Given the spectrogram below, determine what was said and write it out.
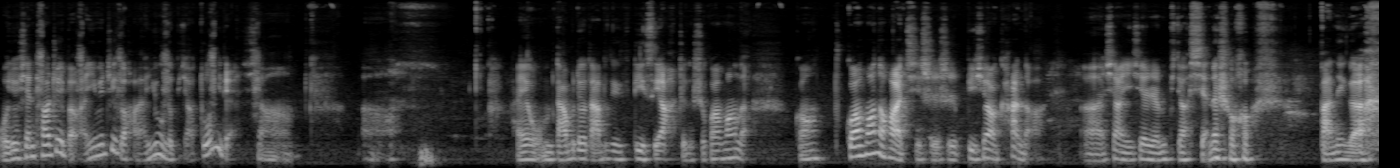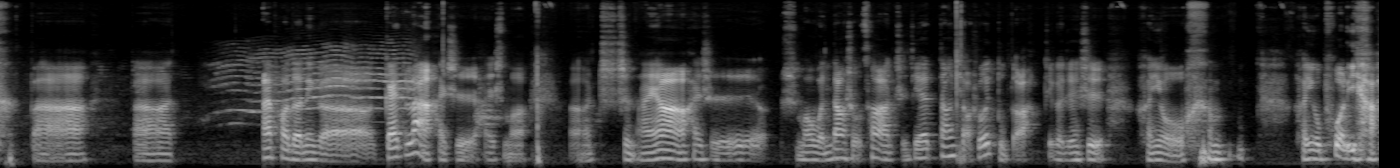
我就先挑这本吧，因为这个好像用的比较多一点，像，呃，还有我们 WWDC 啊，这个是官方的，官官方的话其实是必须要看的啊。呃，像一些人比较闲的时候，把那个把把 Apple 的那个 Guideline 还是还是什么呃指南呀，还是什么文档手册啊，直接当小说读的，这个真是很有 很有魄力啊！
